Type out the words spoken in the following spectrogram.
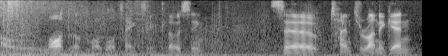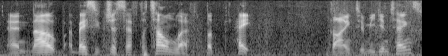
a lot of mobile tanks enclosing. So time to run again, and now I basically just have the town left. But hey, dying to medium tanks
